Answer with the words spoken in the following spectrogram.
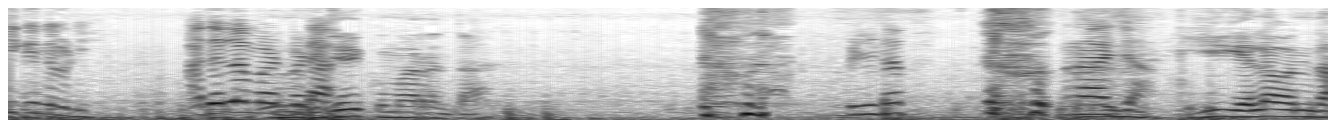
ಈಗ ನೋಡಿ. ಅದೆಲ್ಲ ಮಾಡ್ಬೇಡ. ವಿಜಯ್ ಕುಮಾರ್ ಅಂತ. ಬಿಲ್ಡಪ್ ರಾಜ. ಈಗೆಲ್ಲ ಒಂದ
